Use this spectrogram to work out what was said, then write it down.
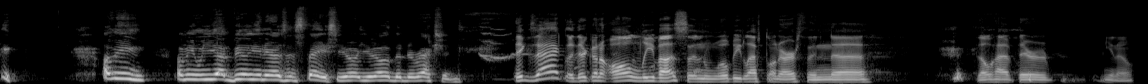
I mean, I mean, when you got billionaires in space, you know, you know the direction. exactly. They're gonna all leave us, and we'll be left on Earth, and uh, they'll have their you know.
